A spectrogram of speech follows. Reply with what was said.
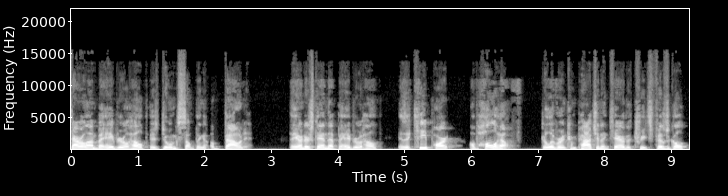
Carelon Behavioral Health is doing something about it. They understand that behavioral health is a key part of whole health, delivering compassionate care that treats physical,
